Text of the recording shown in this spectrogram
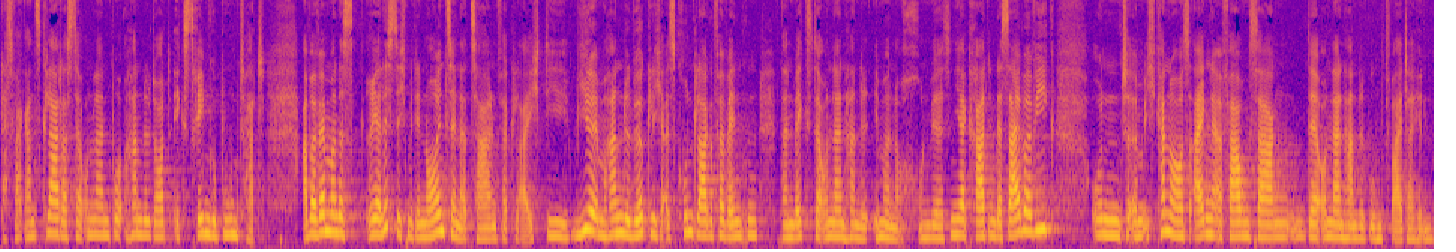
Das war ganz klar, dass der Onlinehandel dort extrem geboomt hat. Aber wenn man das realistisch mit den 19er Zahlen vergleicht, die wir im Handel wirklich als Grundlage verwenden, dann wächst der Onlinehandel immer noch. Und wir sind ja gerade in der Cyber Week und ähm, ich kann nur aus eigener Erfahrung sagen, der Onlinehandel boomt weiterhin.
